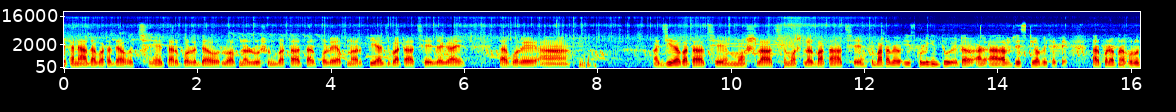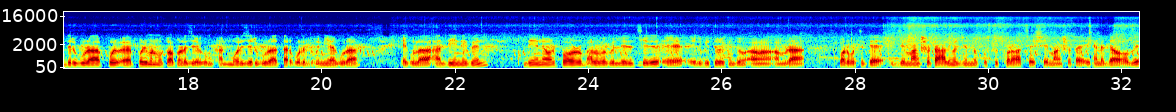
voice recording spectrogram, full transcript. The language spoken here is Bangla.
এখানে আদা বাটা দেওয়া হচ্ছে, তারপরে দেওয়া হলো আপনার রসুন বাটা, তারপরে আপনার পেঁয়াজ বাটা আছে এই জায়গায়, তারপরে আর জিরা বাটা আছে, মশলা আছে, মশলার বাটা আছে। তো বাটা ইউজ করলে কিন্তু এটা আর- আর- আরও টেস্টি হবে খেতে। তারপরে আপনার হলুদের গুঁড়া পরিমাণ মতো আপনারা যেরকম খান, মরিচের গুঁড়া, তারপরে ধনিয়া গুঁড়া, এগুলা দিয়ে নেবেন। দিয়ে নেওয়ার পর ভালোভাবে লেড়ে চেড়ে এর ভিতরে কিন্তু আমরা পরবর্তীতে যে মাংসটা হালিমের জন্য প্রস্তুত করা আছে, সেই মাংসটা এখানে দেওয়া হবে।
